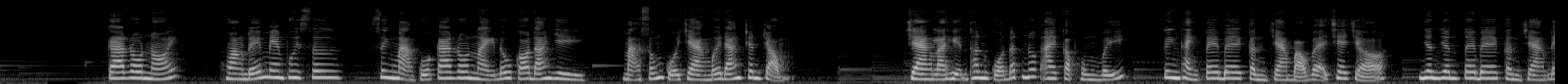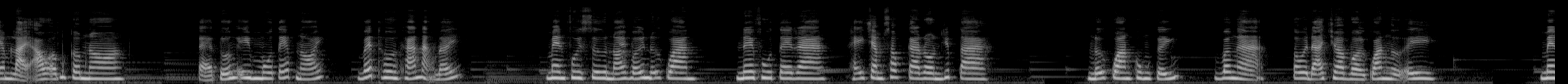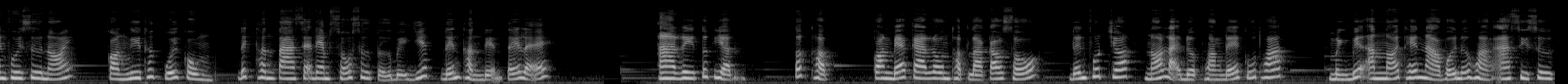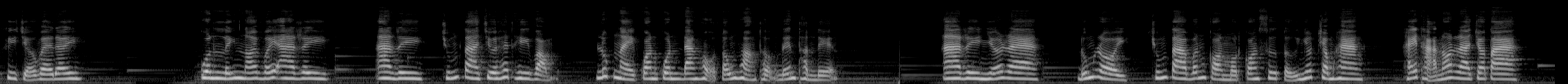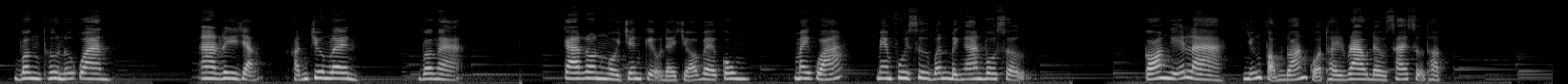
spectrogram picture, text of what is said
Caron nói, Hoàng đế Men Phui Sư, sinh mạng của Caron này đâu có đáng gì, mạng sống của chàng mới đáng trân trọng. Chàng là hiện thân của đất nước Ai Cập hùng vĩ, kinh thành TB cần chàng bảo vệ che chở, nhân dân TB cần chàng đem lại áo ấm cơm no. Tể tướng Imhotep nói, vết thương khá nặng đấy. Men Phui Sư nói với nữ quan, Nefutera, hãy chăm sóc Caron giúp ta. Nữ quan cung kính, vâng ạ, tôi đã cho vời quan ngự y. Men Phui Sư nói, còn nghi thức cuối cùng, đích thân ta sẽ đem số sư tử bị giết đến thần điện tế lễ. Ari tức giận, tức thật, con bé Caron thật là cao số, đến phút chót nó lại được hoàng đế cứu thoát. Mình biết anh nói thế nào với nữ hoàng Asisu khi trở về đây. Quân lính nói với Ari, Ari, chúng ta chưa hết hy vọng. Lúc này quan quân đang hộ tống hoàng thượng đến thần điện. Ari nhớ ra, đúng rồi, chúng ta vẫn còn một con sư tử nhốt trong hang. Hãy thả nó ra cho ta. Vâng, thưa nữ quan. Ari dặn, khẩn trương lên. Vâng ạ. Caron ngồi trên kiệu để trở về cung. May quá, Memphui Sư vẫn bình an vô sự. Có nghĩa là những phỏng đoán của thầy Rao đều sai sự thật.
